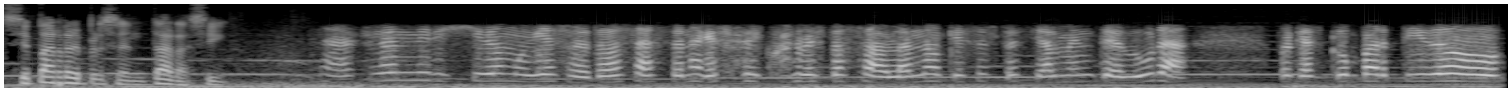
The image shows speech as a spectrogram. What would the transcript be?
sepa representar así. Es que lo han dirigido muy bien, sobre todo esa escena que sé de cuál me estás hablando, que es especialmente dura, porque has compartido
